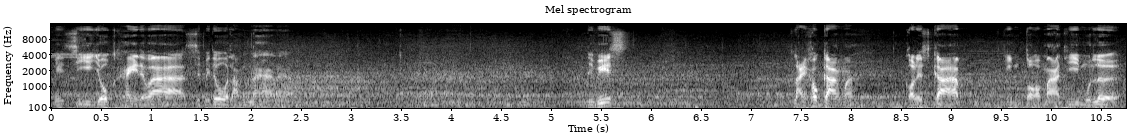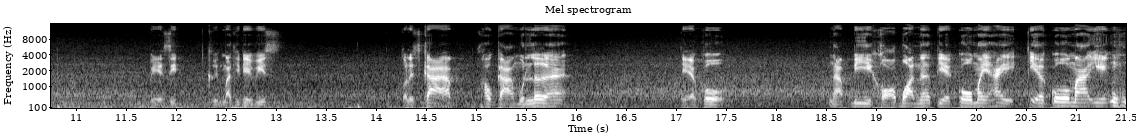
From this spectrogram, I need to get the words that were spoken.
เมซี่ยกให้แต่ว่าเซเมโดล้ำหน้านะครับเดวิส ไหลเข้ากลางมากอริสกาครับยิงต่อมาที่มุลเลอร์เบสิตคืนมาที่เดวิสกอริสกาครับเข้ากลางมุลเลอร์ฮะเตียโก้นับบีขอบอลนะเตียโก้ไม่ให้เตียโก้มาเองโอ้โห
